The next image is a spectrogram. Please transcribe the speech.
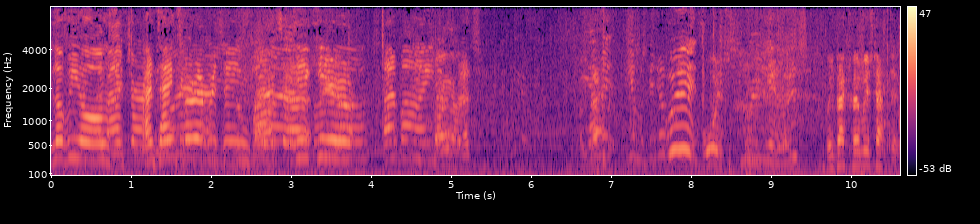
Love you all. And thanks for everything. Take care. Bye bye. We're back where we started.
